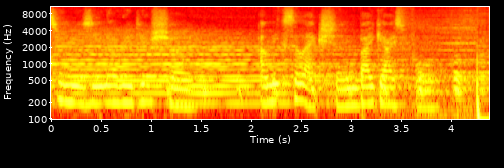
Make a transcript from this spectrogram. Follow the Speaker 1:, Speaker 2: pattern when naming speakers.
Speaker 1: to Musena Radio Show, a mix selection by Gaisfool.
